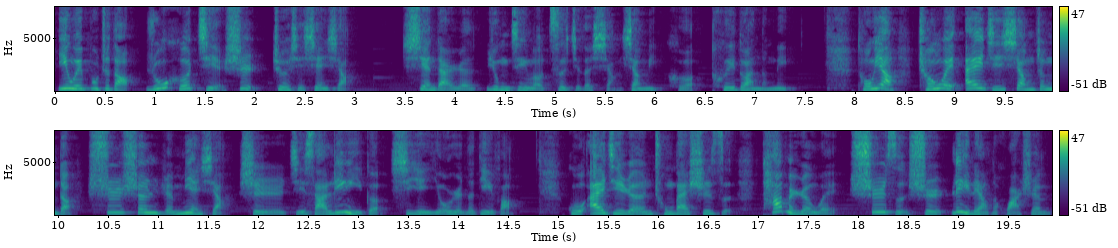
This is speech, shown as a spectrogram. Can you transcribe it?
因为不知道如何解释这些现象。现代人用尽了自己的想象力和推断能力。同样，成为埃及象征的狮身人面像是吉萨另一个吸引游人的地方。古埃及人崇拜狮子，他们认为狮子是力量的化身。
